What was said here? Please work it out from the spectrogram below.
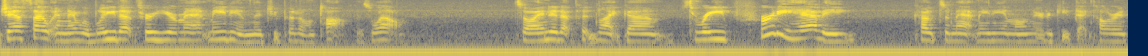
gesso and they will bleed up through your matte medium that you put on top as well. So I ended up putting like um, three pretty heavy coats of matte medium on there to keep that color in.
